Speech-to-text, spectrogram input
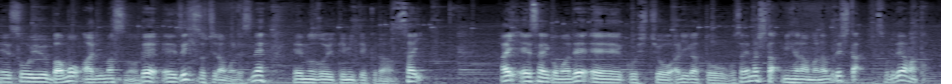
えそういう場もありますので、えー、ぜひそちらもですね、え覗いてみてください。はい、え最後まで、えご視聴ありがとうございました。三原学でした。それではまた。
